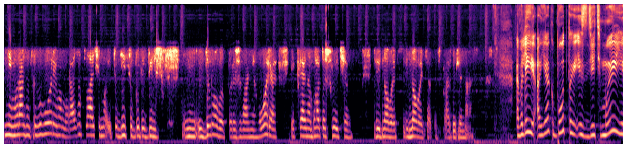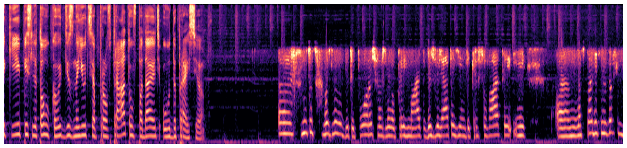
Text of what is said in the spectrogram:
Ні, ми разом проговорюємо, ми разом плачемо, і тоді це буде більш здорове переживання горя, яке набагато швидше відновиться, відновиться насправді для нас. Евелія, а як бути із дітьми, які після того, коли дізнаються про втрату, впадають у депресію? Е, ну тут важливо бути поруч, важливо приймати, дозволяти їм депресувати. І е, насправді це не зовсім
